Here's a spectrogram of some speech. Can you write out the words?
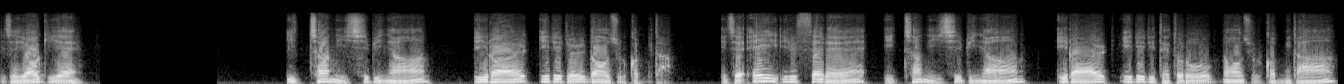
이제 여기에 2022년 1월 1일을 넣어 줄 겁니다. 이제 A1셀에 2022년 1월 1일이 되도록 넣어 줄 겁니다.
